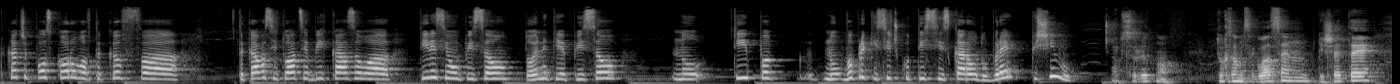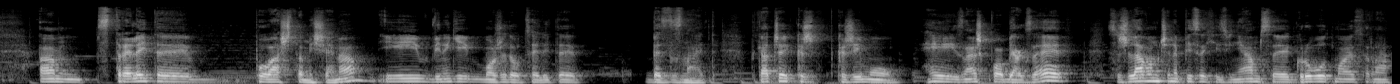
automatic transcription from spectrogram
Така че по-скоро в такъв в такава ситуация бих казала, ти не си му писал, той не ти е писал, но ти пък, но въпреки всичко ти си изкарал добре, пиши му. Абсолютно. Тук съм съгласен, пишете, ам, стреляйте по вашата мишена и винаги може да оцелите без да знаете. Така че кажи, кажи му, хей, знаеш какво бях заед, съжалявам, че не писах, извинявам се, грубо от моя страна.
